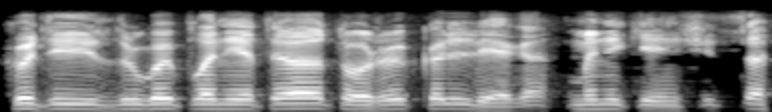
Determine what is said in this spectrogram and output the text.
Хоть и из другой планеты, а тоже коллега, манекенщица.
